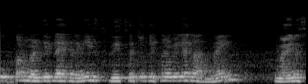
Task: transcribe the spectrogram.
ऊपर मल्टीप्लाई करेंगे। थ्री से तो कितना मिलेगा? नाइन माइनस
